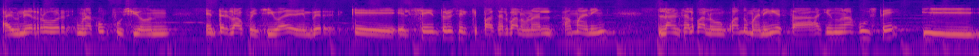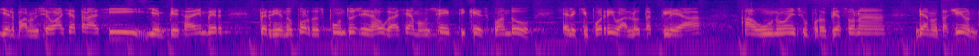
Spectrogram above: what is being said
hay un error, una confusión entre la ofensiva de Denver que el centro es el que pasa el balón al- a Manning. Lanza el balón cuando Manning está haciendo un ajuste y, y el balón se va hacia atrás y, y empieza Denver perdiendo por dos puntos. Esa jugada se llama un safety, que es cuando el equipo rival lo taclea a uno en su propia zona de anotación.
